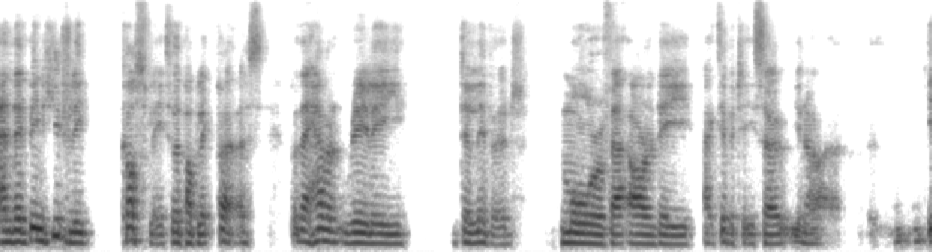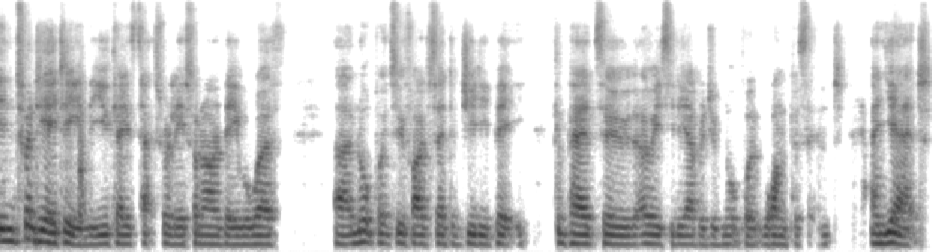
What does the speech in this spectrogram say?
And they've been hugely costly to the public purse, but they haven't really delivered more of that R&D activity. So, you know, in 2018, the UK's tax reliefs on R&D were worth uh, 0.25% of GDP compared to the OECD average of 0.1%. And yet,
